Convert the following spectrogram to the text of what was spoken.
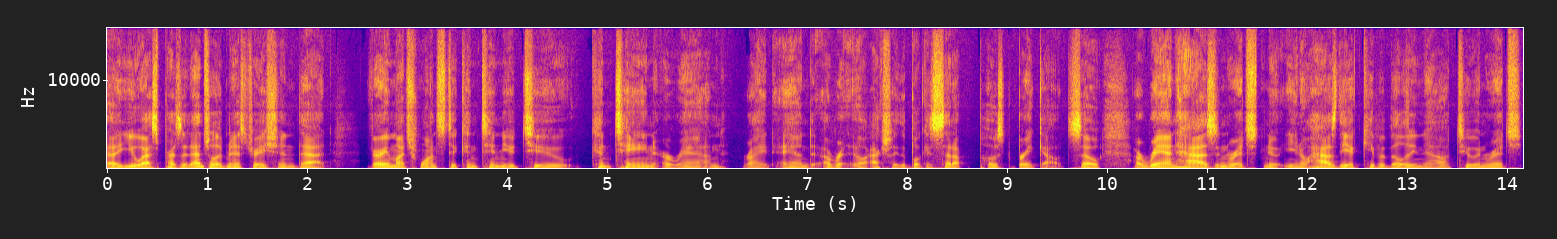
a U.S. presidential administration that very much wants to continue to contain Iran, right? And uh, actually, the book is set up post breakout. So Iran has enriched, you know, has the capability now to enrich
